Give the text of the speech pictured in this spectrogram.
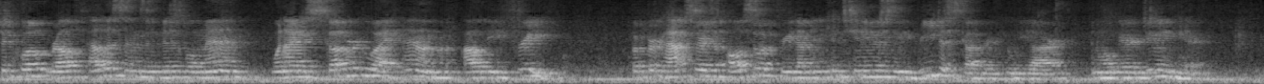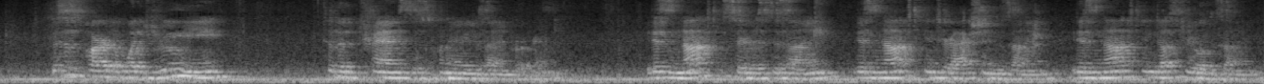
To quote Ralph Ellison's Invisible Man, when I discover who I am, I'll be free. But perhaps there is also a freedom in continuously rediscovering who we are and what we are doing here. This is part of what drew me to the transdisciplinary design program. It is not service design, it is not interaction design, it is not industrial design.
